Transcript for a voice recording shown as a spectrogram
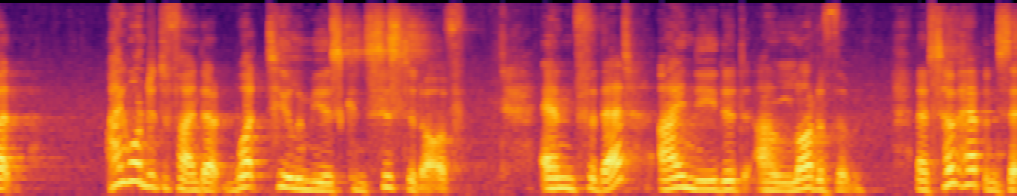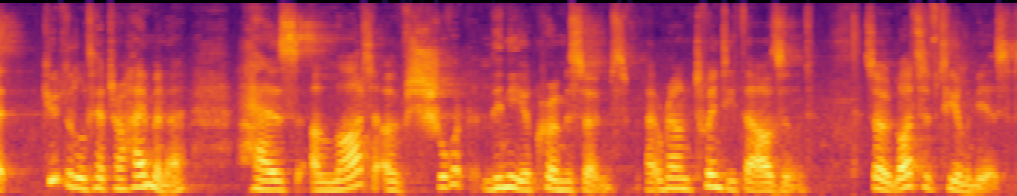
But I wanted to find out what telomeres consisted of. And for that, I needed a lot of them. And it so happens that cute little tetrahymena has a lot of short linear chromosomes, around 20,000. So lots of telomeres.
